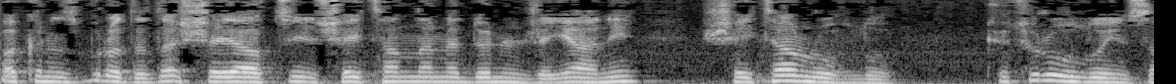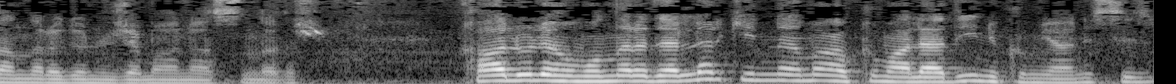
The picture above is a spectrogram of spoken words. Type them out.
Bakınız burada da şeyatın, şeytanlarına dönünce yani şeytan ruhlu, kötü ruhlu insanlara dönünce manasındadır. Kalu lehum onlara derler ki inna ma'akum ala dinikum yani siz,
